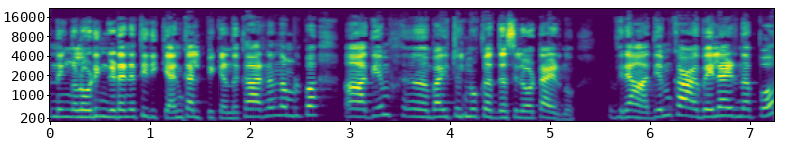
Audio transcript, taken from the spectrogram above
നിങ്ങളോട് ഇങ്ങോട്ട് തന്നെ തിരിക്കാൻ കൽപ്പിക്കുന്നത്? കാരണം നമ്മളിപ്പോൾ ആദ്യം ബൈത്തുൽ മുഖദ്ദസിലോട്ടായിരുന്നു. ഇവർ ആദ്യം കാബയിലായിരുന്നപ്പോൾ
